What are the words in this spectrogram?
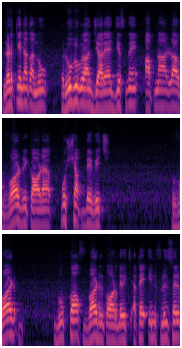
ਲੜਕੇ ਨਾਲ ਤੁਹਾਨੂੰ ਰੂਬਰੂ ਕਰਾਉਣ ਜਾ ਰਹੇ ਹਾਂ, ਜਿਸ ਨੇ ਆਪਣਾ ਜਿਹੜਾ ਵਰਲਡ ਰਿਕਾਰਡ ਹੈ ਪੁਸ਼ ਅਪ ਦੇ ਵਿੱਚ world book of world record ਦੇ ਵਿੱਚ ਅਤੇ ਇਨਫਲੂਐਂਸਰ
